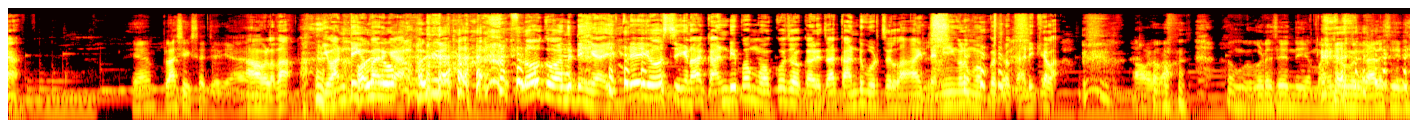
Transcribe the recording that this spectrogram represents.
ஏன்? ஏன்? பிளாஸ்டிக் சர்ஜரியா அவ்வளவுதான். நீ வந்துட்டீங்க பாருங்க. ஃப்ளோக்கு வந்துட்டீங்க. இப்படியே யோசிச்சீங்கன்னா கண்டிப்பா மொக்க ஜோக்கு அடிச்சா கண்டுபிடிச்சிடலாம். இல்ல நீங்களும் மொக்க ஜோக்கு அடிக்கலாம். அவ்வளவுதான். உங்க கூட சேர்ந்து என் மைண்ட் உங்களுக்கு வேலை செய்யுது.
